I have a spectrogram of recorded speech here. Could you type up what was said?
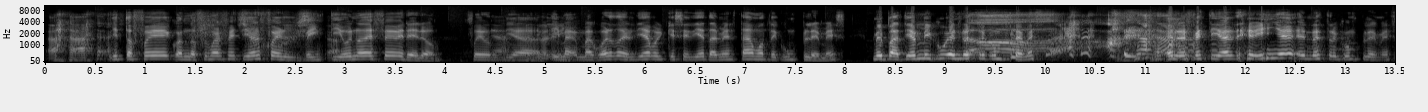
Ajá. Y esto fue cuando fuimos al festival, fue el 21 de febrero. Fue un Ya, día. Y me acuerdo del día porque ese día también estábamos de cumplemes. Me pateó en, mi, cu- en nuestro cumplemes. en el festival de Viña, en nuestro cumplemes.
